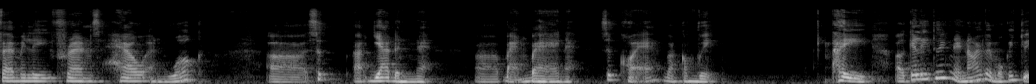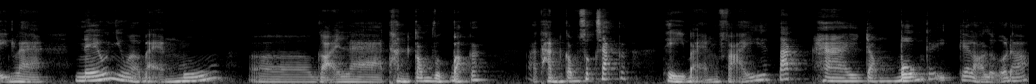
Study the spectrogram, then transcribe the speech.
family friends health and work. Uh, sức uh, gia đình nè uh, bạn bè nè sức khỏe và công việc. Thì ở cái lý thuyết này nói về một cái chuyện là nếu như mà bạn muốn uh, gọi là thành công vượt bậc á, à, thành công xuất sắc á, thì bạn phải tắt hai trong bốn cái cái lò lửa đó.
